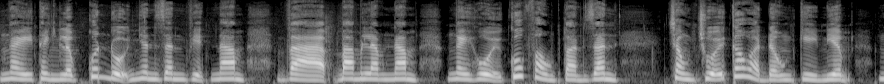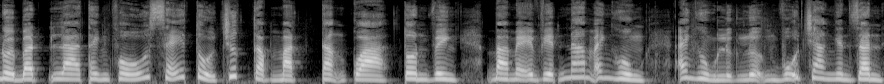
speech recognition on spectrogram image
ngày thành lập Quân đội Nhân dân Việt Nam và 35 năm ngày Hội Quốc phòng toàn dân. Trong chuỗi các hoạt động kỷ niệm, nổi bật là thành phố sẽ tổ chức gặp mặt tặng quà tôn vinh bà mẹ Việt Nam anh hùng, anh hùng lực lượng vũ trang nhân dân,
